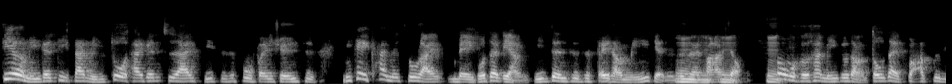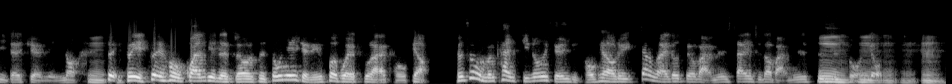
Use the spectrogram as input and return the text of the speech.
第二名跟第三名堕胎跟治安其实是不分宣制。你可以看得出来，美国的两极政治是非常明显的正在发酵，共和和民主党都在抓自己的选民哦。嗯，对，所以最后关键的时候是中间选民会不会出来投票。可是我们看其中选举投票率，向来都只有百分之三十到百分之四十左右。嗯嗯嗯。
